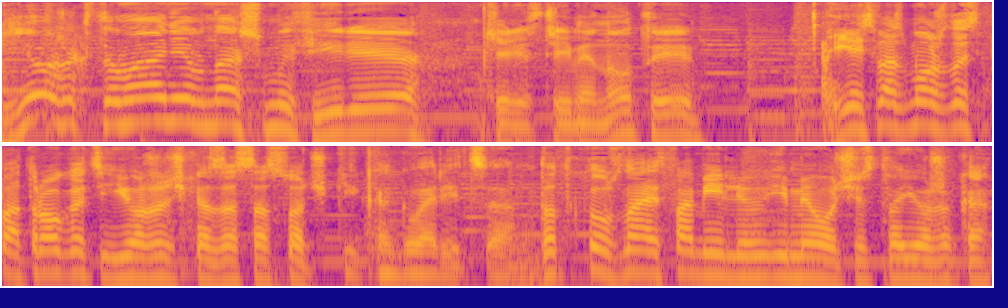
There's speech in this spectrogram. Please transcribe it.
Ежик в тумане в нашем эфире через три минуты. Есть возможность потрогать ежичка за сосочки, как говорится. Тот, кто узнает фамилию, имя, отчество ежика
